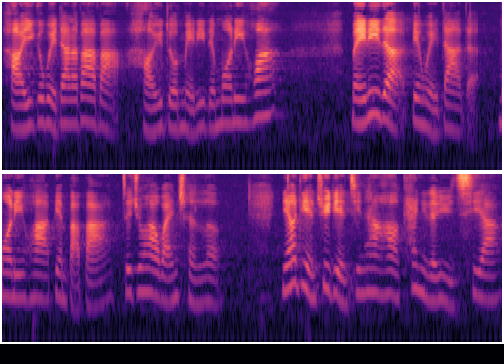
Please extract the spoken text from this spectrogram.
好一个伟大的爸爸，好一朵美丽的茉莉花，美丽的变伟大的，茉莉花变爸爸。这句话完成了。你要点句点惊叹号，看你的语气啊。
